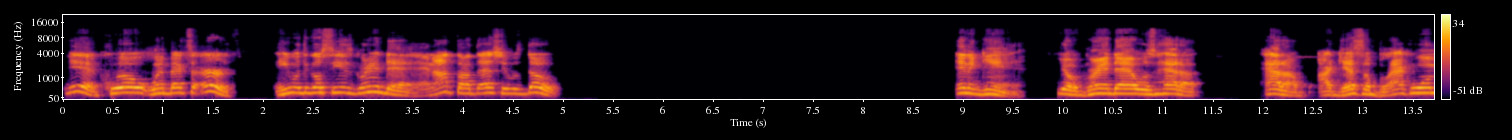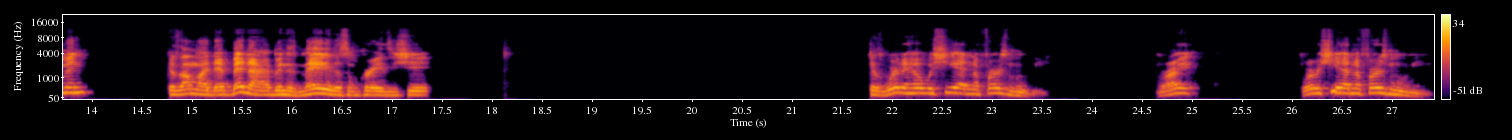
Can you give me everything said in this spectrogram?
yeah, Quill went back to Earth and he went to go see his granddad. And I thought that shit was dope. And again, yo, granddad was had a had a I guess a black woman. Cause I'm like, that better not have been his maid or some crazy shit. Cause where the hell was she at in the first movie? Right? Where was she at in the first movie?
